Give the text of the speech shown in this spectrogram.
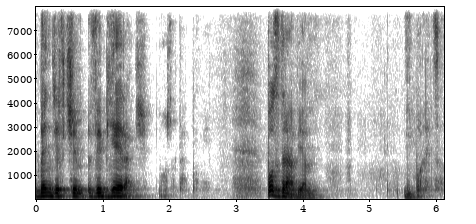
będzie w czym wybierać, można tak powiedzieć. Pozdrawiam i polecam.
